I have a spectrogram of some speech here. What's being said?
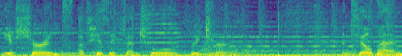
the assurance of his eventual return. Until then,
